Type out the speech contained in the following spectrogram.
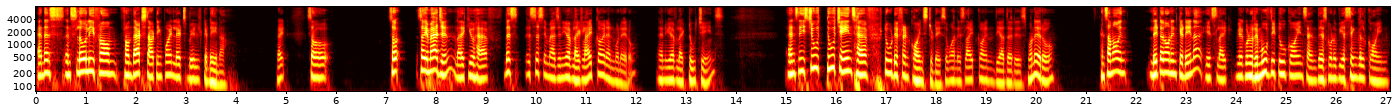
And then and slowly from from that starting point let's build kadena right? So so so imagine like you have let's let's just imagine you have like litecoin and monero and you have like two chains. And these two two chains have two different coins today. So one is litecoin the other is monero. And somehow in later on in Kadena, it's like we are going to remove the two coins and there's going to be a single coin.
